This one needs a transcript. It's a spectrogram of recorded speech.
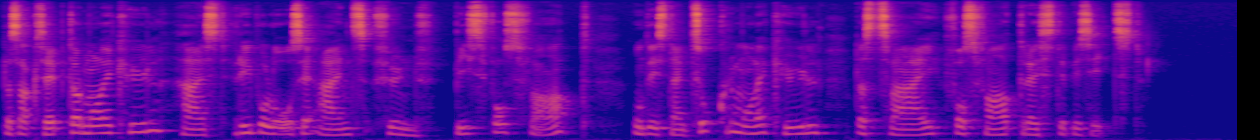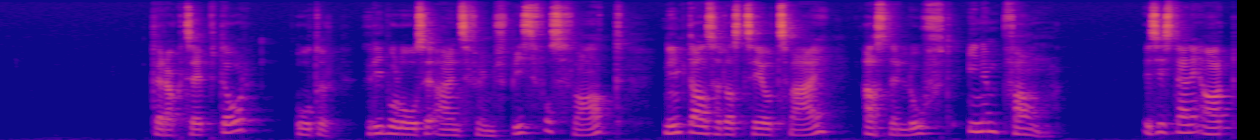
Das Akzeptormolekül heißt Ribulose 1,5-Bisphosphat und ist ein Zuckermolekül, das zwei Phosphatreste besitzt. Der Akzeptor oder Ribulose 1,5-Bisphosphat nimmt also das CO2 aus der Luft in Empfang. Es ist eine Art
